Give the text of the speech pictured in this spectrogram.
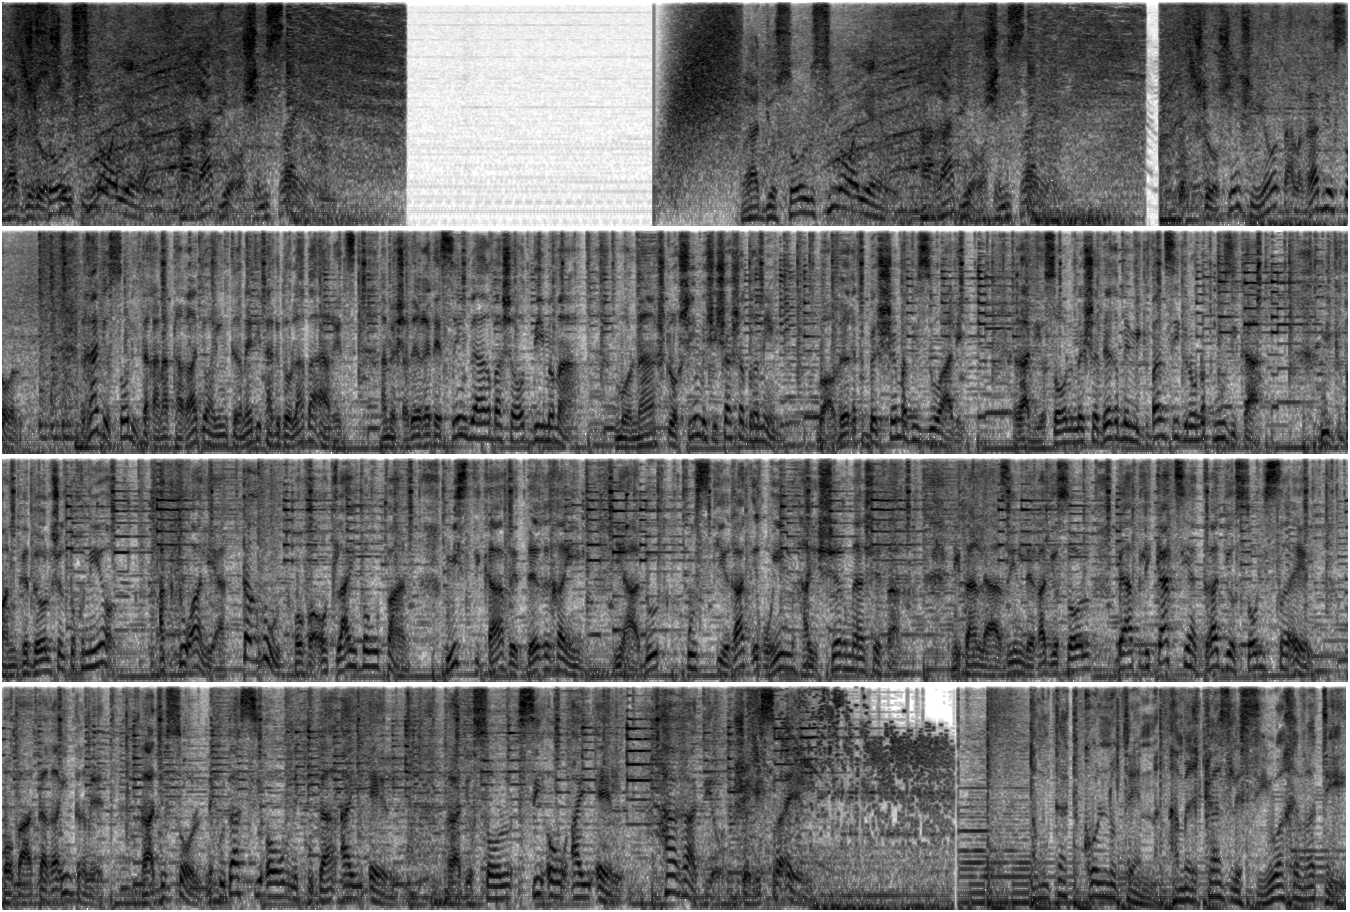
רדיו סול co.il, הרדיו של ישראל. רדיו סול co.il, הרדיו של ישראל. 30 שניות על רדיו סול. רדיו סול היא תחנת הרדיו האינטרנטית הגדולה בארץ, המשדרת 24 שעות ביממה, מונה 36 שדרנים, ועוברת בשם הוויזואלי. רדיו סול משדר במגוון סגנונות מוזיקה, מגוון גדול של תוכניות, אקטואליה, תרבות, מובאות לייב באופן, מיסטיקה ודרך חיים, יהדות וסקירת אירועים הישר מהשטח. ניתן להאזין לרדיו סול באפליקציית רדיו סול ישראל או באתר האינטרנט radiosol.co.il רדיו סול co.il הרדיו של ישראל עמותת קול נותן, המרכז לסיוע חברתי.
